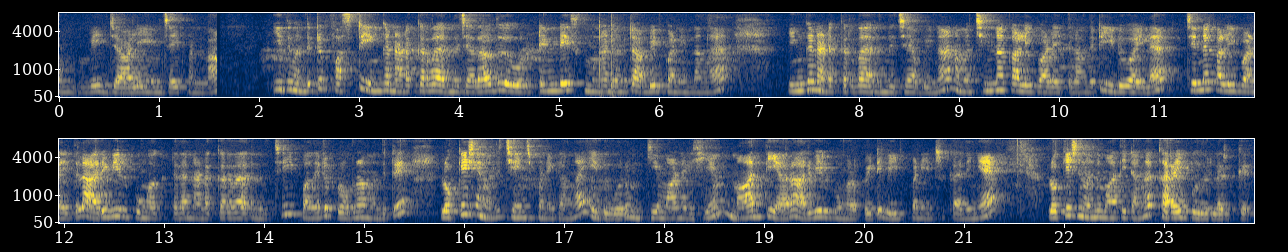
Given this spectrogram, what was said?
ரொம்பவே ஜாலியாக என்ஜாய் பண்ணலாம். இது வந்துட்டு ஃபஸ்ட்டு எங்கே நடக்கிறதா இருந்துச்சு? அதாவது ஒரு டென் டேஸ்க்கு முன்னாடி வந்துட்டு அப்டேட் பண்ணியிருந்தாங்க. எங்கே நடக்கிறதா இருந்துச்சு அப்படின்னா நம்ம சின்ன காளிபாளையத்தில் வந்துட்டு இடுவாயில் சின்ன காளிபாளையத்தில் அறிவியல் பூங்கா கிட்ட தான் நடக்கிறதா இருந்துச்சு. இப்போ வந்துட்டு ப்ரோக்ராம் வந்துட்டு லொக்கேஷன் வந்து சேஞ்ச் பண்ணியிருக்காங்க. இது ஒரு முக்கியமான விஷயம். மாற்றி யாரும் அறிவியல் பூங்காவில் போயிட்டு வெயிட் பண்ணிட்டு இருக்காதீங்க. லொக்கேஷன் வந்து மாற்றிட்டாங்க கரைப்புதூரில் இருக்குது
